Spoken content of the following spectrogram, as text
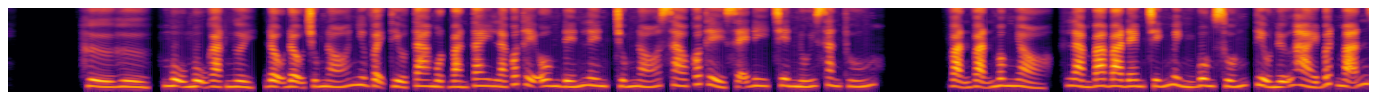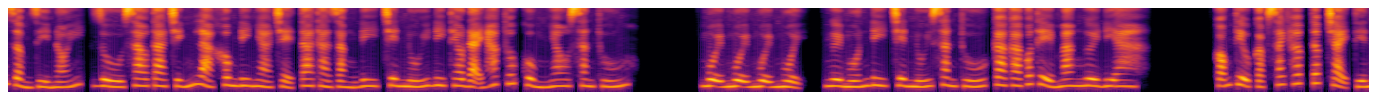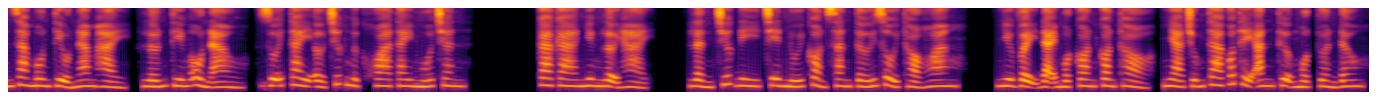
Hừ hừ, mụ mụ gạt người, đậu đậu chúng nó như vậy tiểu ta một bàn tay là có thể ôm đến lên, chúng nó sao có thể sẽ đi trên núi săn thú. Vạn vạn mông nhỏ, làm ba ba đem chính mình buông xuống, tiểu nữ hài bất mãn dầm gì nói, dù sao ta chính là không đi nhà trẻ ta thà rằng đi trên núi đi theo đại hắc thúc cùng nhau săn thú. Muội muội muội muội, người muốn đi trên núi săn thú, ca ca có thể mang ngươi đi à? Cõng tiểu cặp sách hấp tấp chạy tiến ra môn tiểu nam hài, lớn tiếng ồn ào, duỗi tay ở trước ngực khoa tay múa chân. Ca ca nhưng lợi hại, lần trước đi trên núi còn săn tới rồi thỏ hoang. Như vậy đại một con con thỏ, nhà chúng ta có thể ăn thượng một tuần đâu.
